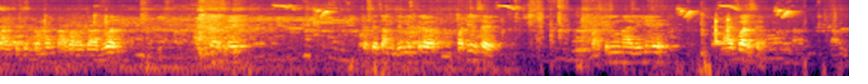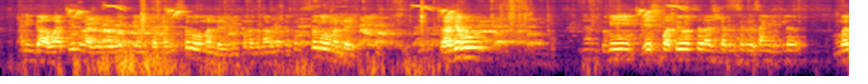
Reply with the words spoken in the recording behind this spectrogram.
पार्टीचे प्रमुख आभार जाधवर आमदार साहेब तसेच आमचे मित्र पाटील साहेब. पाटीलहून आलेले गायकवाड आणि गावातील राजाभाऊ प्रेम करणारी सर्व मंडळी मी कोणाचं नाव घेतलं पण सर्व मंडळी. राजाभाऊ तुम्ही देश पातळीवरचं राजकारण सगळं सांगितलं मत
